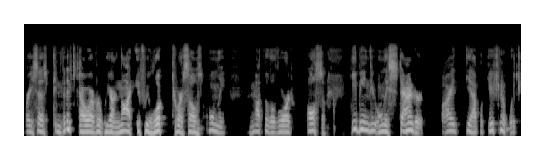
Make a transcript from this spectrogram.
Where he says, Convinced, however, we are not if we look to ourselves only, not to the Lord also. He being the only standard by the application of which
